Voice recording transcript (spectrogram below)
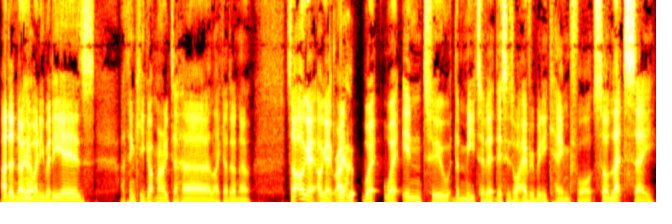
I don't know yeah. who anybody is. I think he got married to her. Like, I don't know. So okay, okay, right. Yeah. We're we're into the meat of it. This is what everybody came for. So let's say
